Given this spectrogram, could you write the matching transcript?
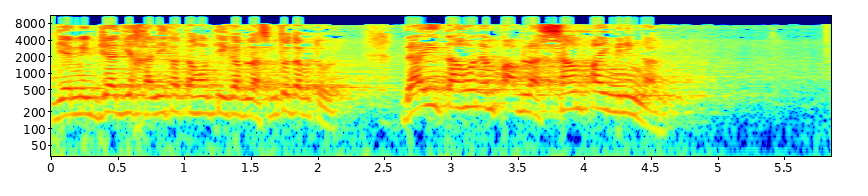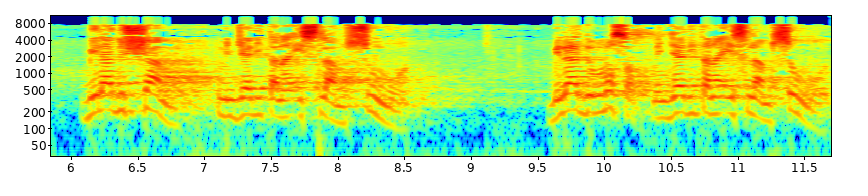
دي من جادي خليفة تاهون 13 بتو دا بتو. داري تاهون 14 سامباي منينغال. بلاد الشام. من جادي تنا إسلام. سموة. Biladul Masr menjadi tanah Islam semua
